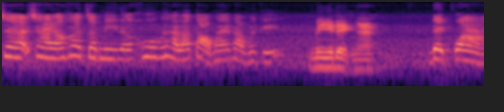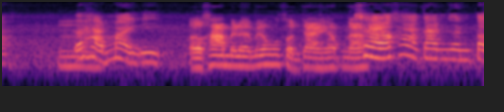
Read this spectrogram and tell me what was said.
แชร์แชร์แล้วค่ะจะมีเนื้อคู่ไหมคะแล้วตอบให้แบบเมื่อกี้ มีเด็กไงเด็กกว่า อืมแล้วถามใหม่อีก เออข้ามไปเลยไม่ต้องสนใจครับนะแชร์แล้วค่ะ การเงินเต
